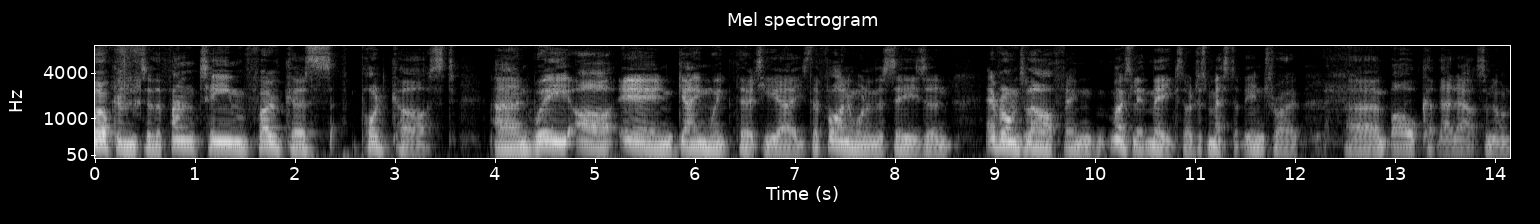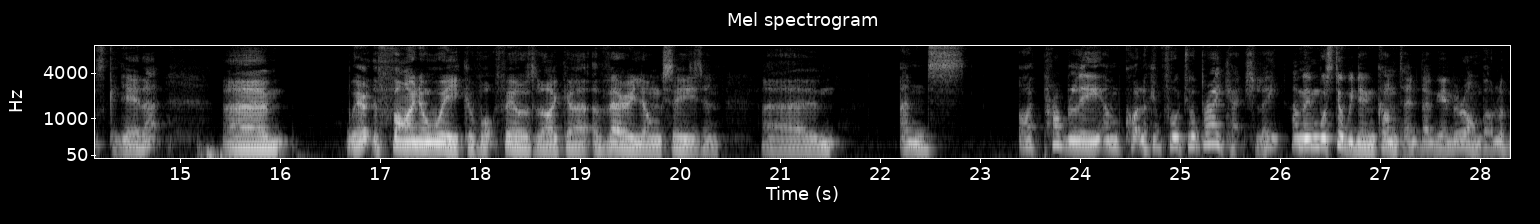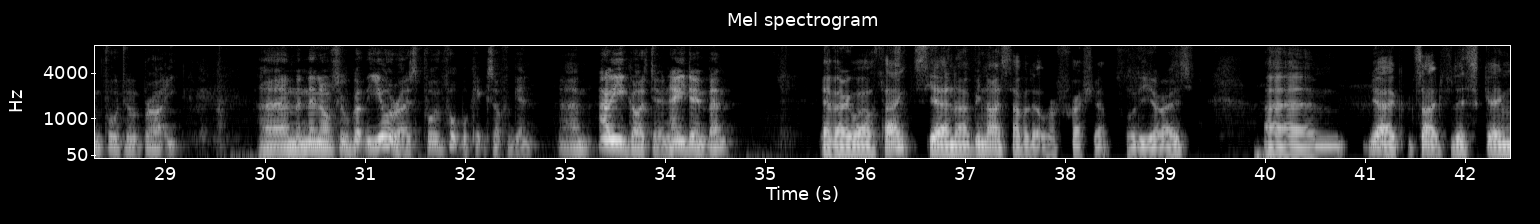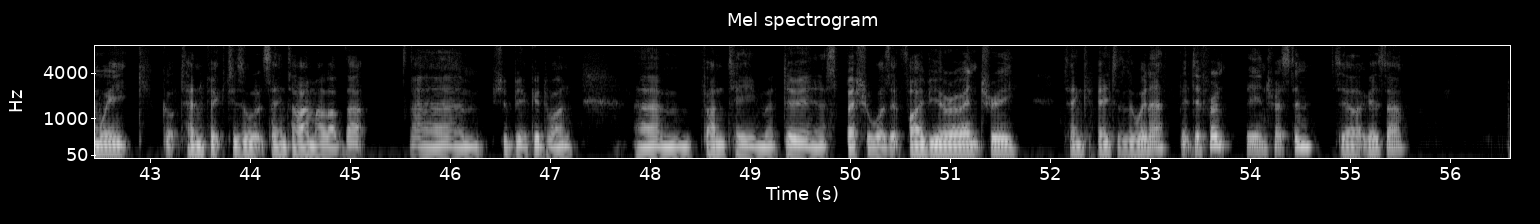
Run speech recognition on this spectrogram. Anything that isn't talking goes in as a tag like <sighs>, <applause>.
Welcome to the Fan Team Focus podcast. And we are in game week 38. It's the final one of the season. Everyone's laughing, mostly at me because I just messed up the intro. Um, but I'll cut that out so no one can hear that. Um, we're at the final week of what feels like a, a very long season. Um, and I probably am quite looking forward to a break. Actually, I mean we'll still be doing content. Don't get me wrong, but I'm looking forward to a break. Um, and then obviously we've got the Euros before the football kicks off again. Um, how are you guys doing? How you doing, Ben? Yeah, very well, thanks. Yeah, no, it'd be nice to have a little refresher before the Euros. Um, yeah, excited for this game week. Got ten fixtures all at the same time. I love that. Um, should be a good one. Um, fan team are doing a special. Was it five euro entry? 10k to the winner. Bit different. Be interesting. See how that goes down.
